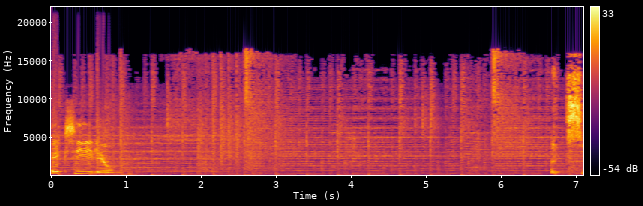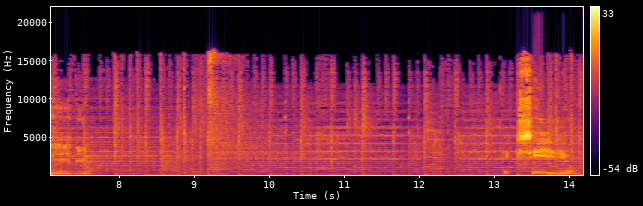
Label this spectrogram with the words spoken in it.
Exilium. Exilium. Exilium.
